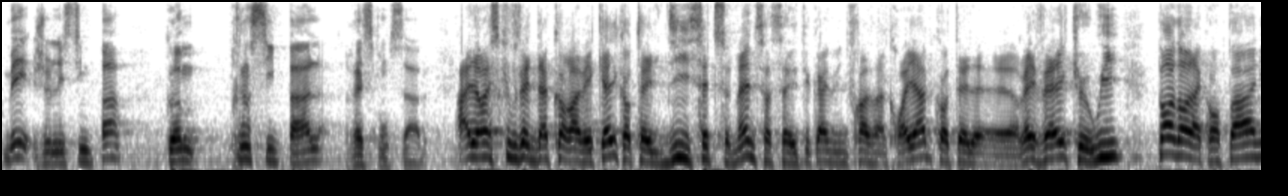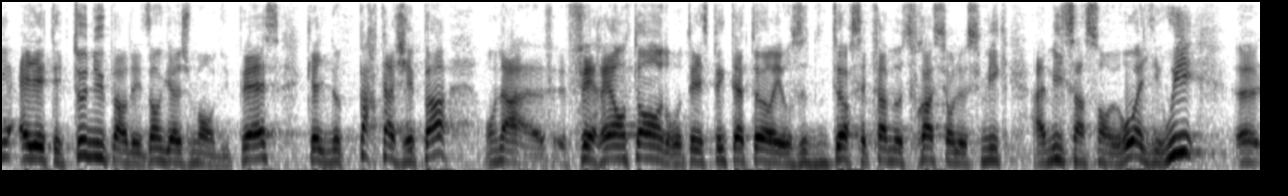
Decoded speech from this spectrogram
Mais je ne l'estime pas comme principal responsable. Alors, est-ce que vous êtes d'accord avec elle quand elle dit cette semaine, ça, ça a été quand même une phrase incroyable, quand elle euh, révèle que oui, pendant la campagne, elle était tenue par des engagements du PS qu'elle ne partageait pas. On a euh, fait réentendre aux téléspectateurs et aux auditeurs cette fameuse phrase sur le SMIC à 1500 euros. Elle dit oui, euh,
